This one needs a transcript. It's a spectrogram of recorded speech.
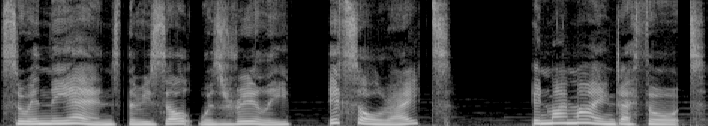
so in the end, the result was really, It's all right. In my mind, I thought,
